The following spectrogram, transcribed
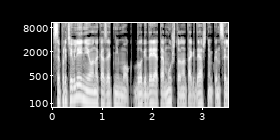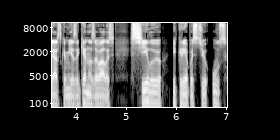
Сопротивление он оказать не мог, благодаря тому, что на тогдашнем канцелярском языке называлось «силою и крепостью уз»,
